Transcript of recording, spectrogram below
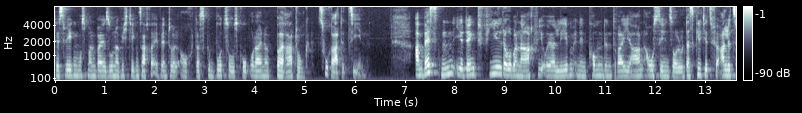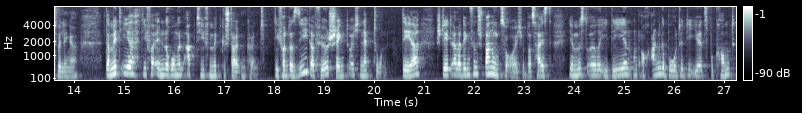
Deswegen muss man bei so einer wichtigen Sache eventuell auch das Geburtshoroskop oder eine Beratung zu Rate ziehen. Am besten, ihr denkt viel darüber nach, wie euer Leben in den kommenden drei Jahren aussehen soll. Und das gilt jetzt für alle Zwillinge, damit ihr die Veränderungen aktiv mitgestalten könnt. Die Fantasie dafür schenkt euch Neptun. Der steht allerdings in Spannung zu euch. Und das heißt, ihr müsst eure Ideen und auch Angebote, die ihr jetzt bekommt,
